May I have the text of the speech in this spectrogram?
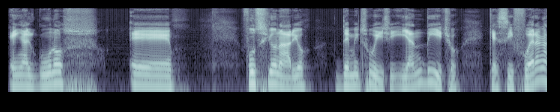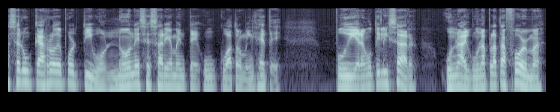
en algunos eh, funcionarios de Mitsubishi y han dicho que si fueran a hacer un carro deportivo, no necesariamente un 4000 GT, pudieran utilizar una, alguna plataforma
